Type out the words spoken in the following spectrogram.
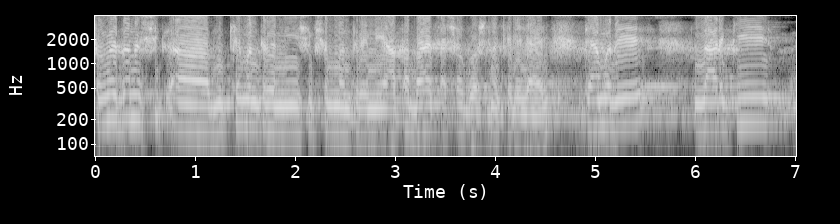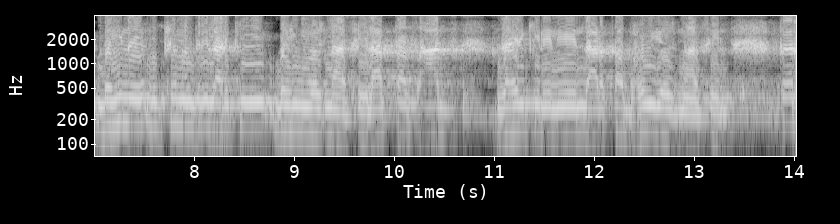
संवेदनशील मुख्यमंत्र्यांनी शिक्षण मंत्र्यांनी आता बऱ्याच अशा घोषणा केलेल्या आहेत. त्यामध्ये लाडकी बहीण मुख्यमंत्री लाडकी बहीण योजना असेल आत्ताच आज जाहीर केलेली लाडका भाऊ योजना असेल. तर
